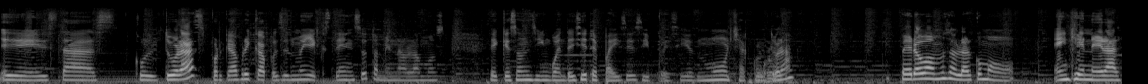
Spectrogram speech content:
eh, estas culturas, porque África pues es muy extenso, también hablamos de que son 57 países y pues sí es mucha cultura. Pero vamos a hablar como en general.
